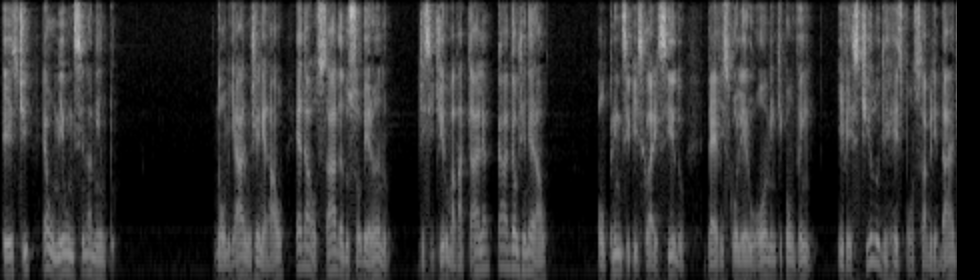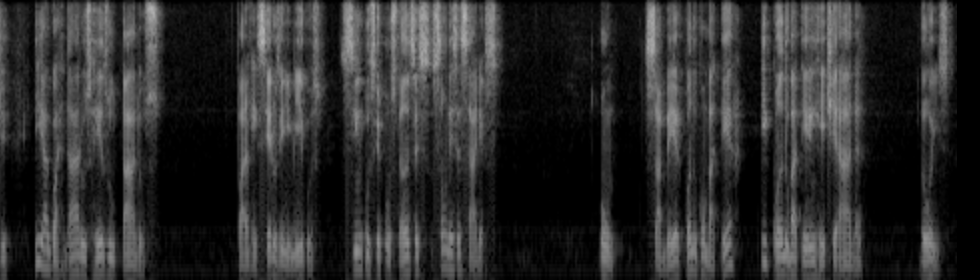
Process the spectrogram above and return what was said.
Este é o meu ensinamento. Nomear um general é da alçada do soberano. Decidir uma batalha cabe ao general. Um príncipe esclarecido deve escolher o homem que convém, investi-lo de responsabilidade e aguardar os resultados. Para vencer os inimigos, cinco circunstâncias são necessárias. 1. Um, saber quando combater e quando bater em retirada. 2.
